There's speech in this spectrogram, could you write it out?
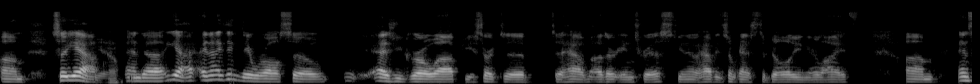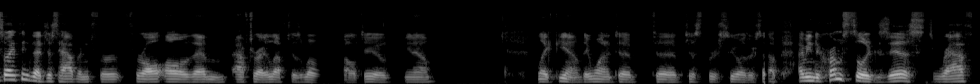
Um, so yeah, Yeah. and uh, yeah, and I think they were also as you grow up, you start to to have other interests. You know, having some kind of stability in your life, um, and so I think that just happened for for all all of them after I left as well too. You know, like you know they wanted to to just pursue other stuff. I mean, the crumbs still exist. Raph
